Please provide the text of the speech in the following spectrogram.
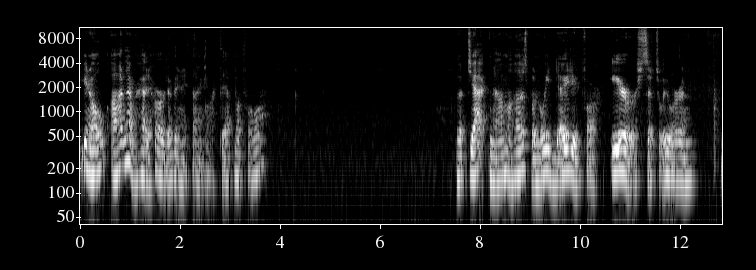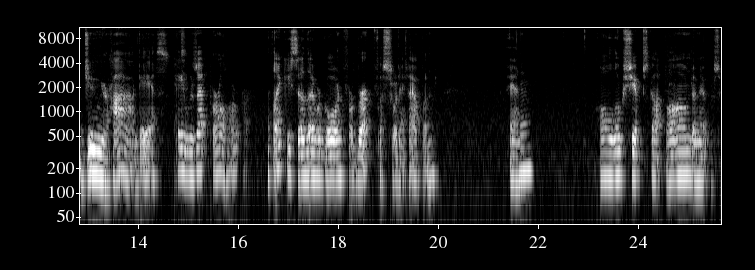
You know, I never had heard of anything like that before. But Jack and I, my husband, we dated for years since we were in junior high, I guess. He was at Pearl Harbor. I think he said they were going for breakfast when it happened. And all those ships got bombed and it was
